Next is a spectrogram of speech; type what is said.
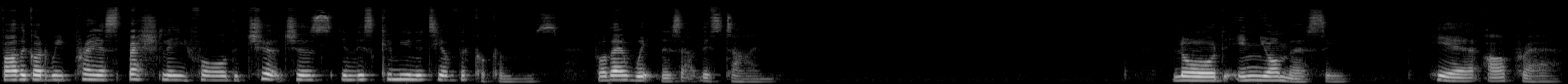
Father God, we pray especially for the churches in this community of the Cookhams, for their witness at this time. Lord, in your mercy, hear our prayer.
